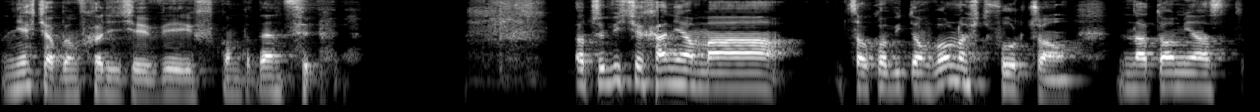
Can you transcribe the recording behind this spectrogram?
Nie chciałbym wchodzić w jej w kompetencje. Oczywiście Hania ma całkowitą wolność twórczą, natomiast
